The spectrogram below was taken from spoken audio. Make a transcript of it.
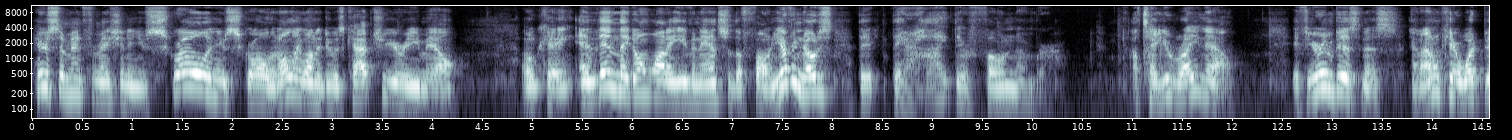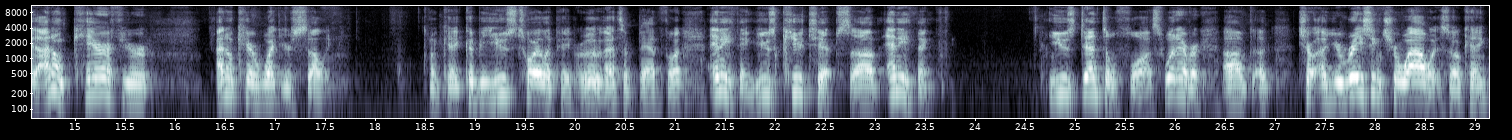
here's some information. And you scroll and you scroll, and all they want to do is capture your email. Okay. And then they don't want to even answer the phone. You ever notice that they hide their phone number? I'll tell you right now, if you're in business, and I don't care what, I don't care if you're, I don't care what you're selling. Okay, could be used toilet paper. Ooh, that's a bad thought. Anything, use Q-tips, uh, anything. Use dental floss, whatever. Uh, uh, uh, you're raising chihuahuas, okay?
